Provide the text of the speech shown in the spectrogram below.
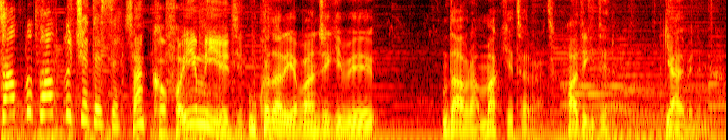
Taplu Paplu çetesi. Sen kafayı mı yedin? Bu kadar yabancı gibi davranmak yeter artık. Hadi gidelim. Gel benimle.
